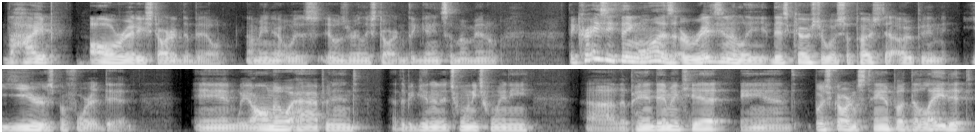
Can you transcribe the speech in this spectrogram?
the hype already started to build. I mean, it was it was really starting to gain some momentum. The crazy thing was originally this coaster was supposed to open years before it did. And we all know what happened at the beginning of 2020. Uh, the pandemic hit and Busch Gardens Tampa delayed it.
